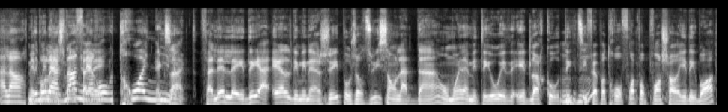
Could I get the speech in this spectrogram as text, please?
Alors, mais pour déménagement fallait- numéro 3 et demi. Exact. Fallait l'aider à elle déménager. Puis aujourd'hui, ils sont là-dedans. Au moins, la météo est, est de leur côté. Mhm. Tu sais, Il fait pas trop froid pour pouvoir charrier des boîtes.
